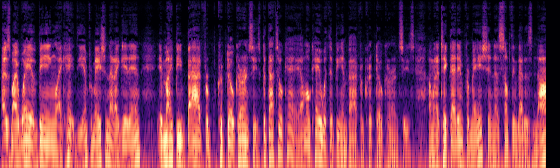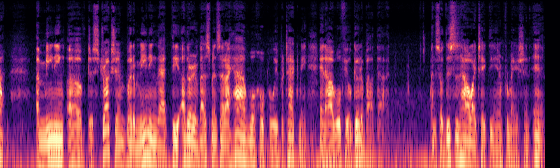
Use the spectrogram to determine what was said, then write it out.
as my way of being like, hey, the information that I get in, it might be bad for cryptocurrencies, but that's okay. I'm okay with it being bad for cryptocurrencies. I'm going to take that information as something that is not a meaning of destruction, but a meaning that the other investments that I have will hopefully protect me, and I will feel good about that. And so this is how I take the information in.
